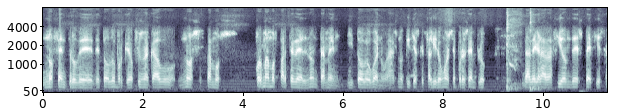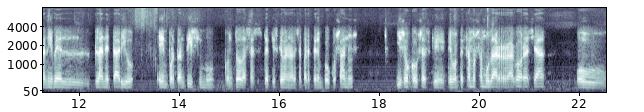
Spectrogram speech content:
no centro de, de todo, porque ao fin e ao cabo nós estamos formamos parte del, non tamén? E todo, bueno, as noticias que saliron hoxe, por exemplo, da degradación de especies a nivel planetario, é importantísimo con todas as especies que van a desaparecer en poucos anos e son cousas que, que empezamos a mudar agora xa ou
